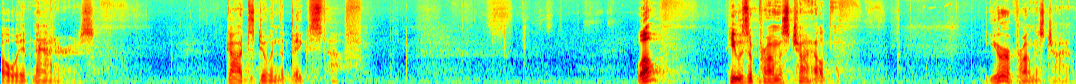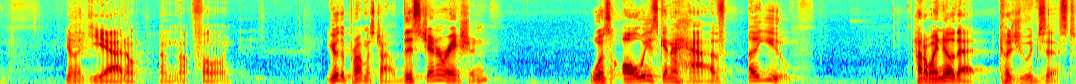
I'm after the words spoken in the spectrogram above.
Oh, it matters. God's doing the big stuff. Well, he was a promised child. You're a promised child. You're like, yeah, I don't, I'm not following. You're the promised child. This generation was always going to have a you. How do I know that? Because you exist.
